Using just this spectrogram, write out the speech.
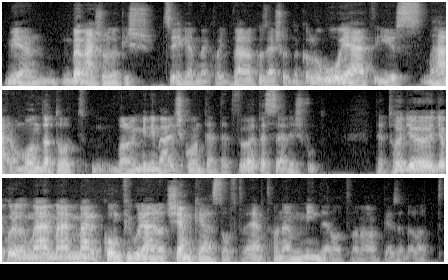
milyen bemásolod a kis cégednek vagy vállalkozásodnak a logóját, írsz három mondatot, valami minimális kontentet fölteszel, és fut. Tehát, hogy gyakorlatilag már, már, már konfigurálnod sem kell szoftvert, hanem minden ott van a kezed alatt.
